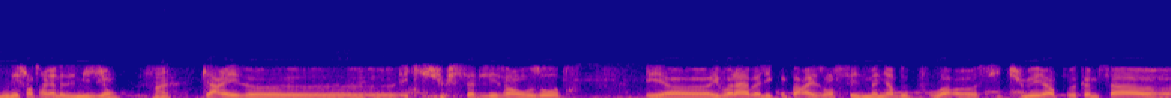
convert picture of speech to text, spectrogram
où des chanteurs, il y en a des millions ouais. qui arrivent euh, et qui succèdent les uns aux autres. Et, euh, et voilà, bah, les comparaisons, c'est une manière de pouvoir euh, situer un peu comme ça euh,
